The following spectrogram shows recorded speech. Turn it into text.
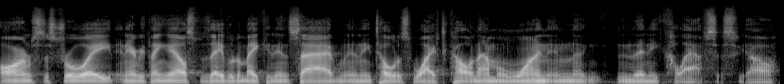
arms destroyed, and everything else, was able to make it inside. And he told his wife to call 911, and, the, and then he collapses, y'all.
